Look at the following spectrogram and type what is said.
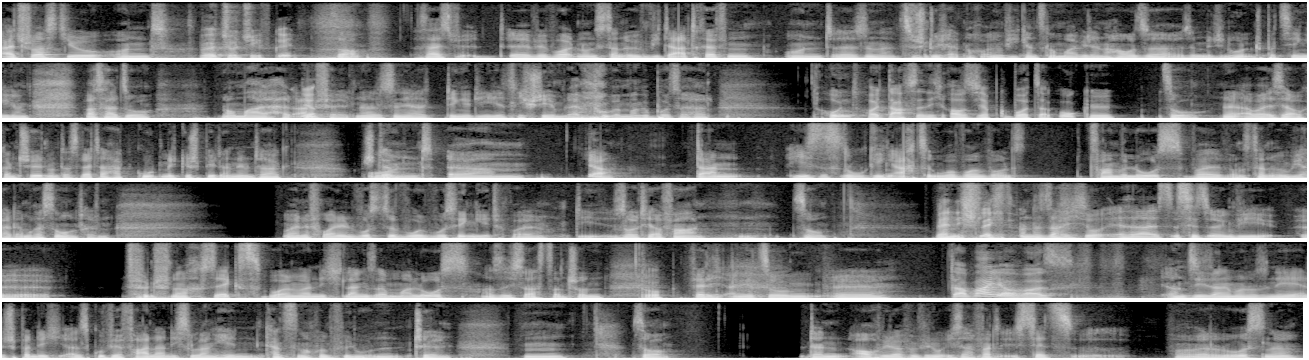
I trust you und Wird schon schief gehen. so. Das heißt, wir, äh, wir wollten uns dann irgendwie da treffen und äh, sind dann zwischendurch halt noch irgendwie ganz normal wieder nach Hause, sind mit den Hunden spazieren gegangen, was halt so normal halt Ja. anfällt. Ne? Das sind ja Dinge, die jetzt nicht stehen bleiben, nur wenn man Geburtstag hat. Hund, heute darfst du nicht raus, ich habe Geburtstag. Okay. So, ne? aber ist ja auch ganz schön und das Wetter hat gut mitgespielt an dem Tag. Stimmt. Und ähm, ja, dann hieß es so, gegen 18 Uhr wollen wir uns, fahren wir los, weil wir uns dann irgendwie halt am Restaurant treffen. Meine Freundin wusste wohl, wo es hingeht, weil die sollte ja fahren. So. Wäre nicht schlecht. Und dann sage ich so, es ist jetzt irgendwie äh, fünf nach sechs, wollen wir nicht langsam mal los? Also ich saß dann schon So. fertig angezogen. Äh, Da war ja was. und sie sagen immer nur so, nee, entspann dich, alles gut, wir fahren da nicht so lange hin, kannst du noch fünf Minuten chillen. Hm. So. Dann auch wieder fünf Minuten, ich sag, was ist jetzt? Wollen wir los, ne?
